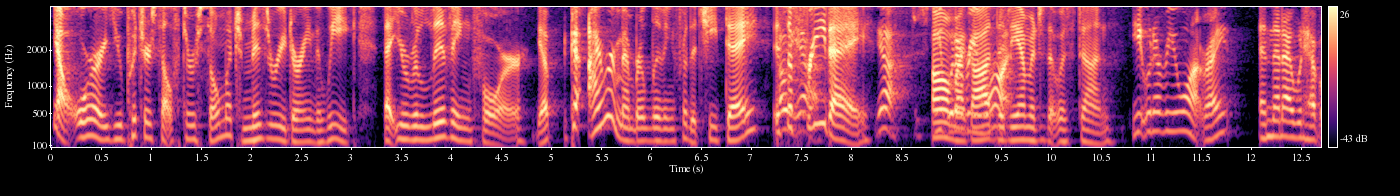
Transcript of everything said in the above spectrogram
Yeah, or you put yourself through so much misery during the week that you were living for. Yep. I remember living for the cheat day. It's Oh, a yeah. free day. Yeah, just eat Oh my god, the damage that was done. eat whatever you want, right? And then I would have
